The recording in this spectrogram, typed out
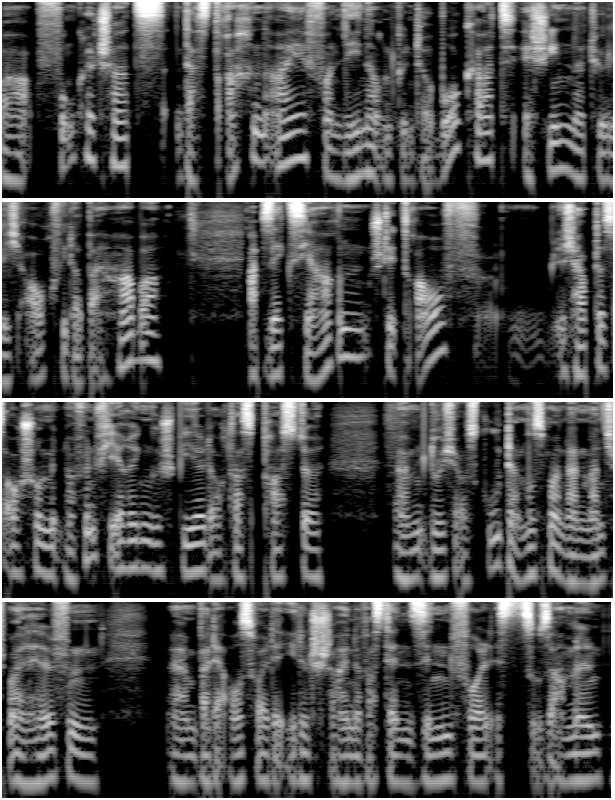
war Funkelschatz, das Drachenei von Lena und Günter Burkhardt, erschienen natürlich auch wieder bei Haber. Ab sechs Jahren steht drauf. Ich habe das auch schon mit einer Fünfjährigen gespielt, auch das passte ähm, durchaus gut. Da muss man dann manchmal helfen ähm, bei der Auswahl der Edelsteine, was denn sinnvoll ist zu sammeln,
